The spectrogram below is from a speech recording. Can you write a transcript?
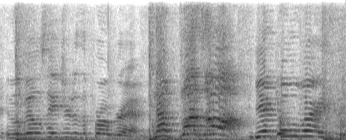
and Luvelle's hatred of the program. Now buzz off! Yeah, go away!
